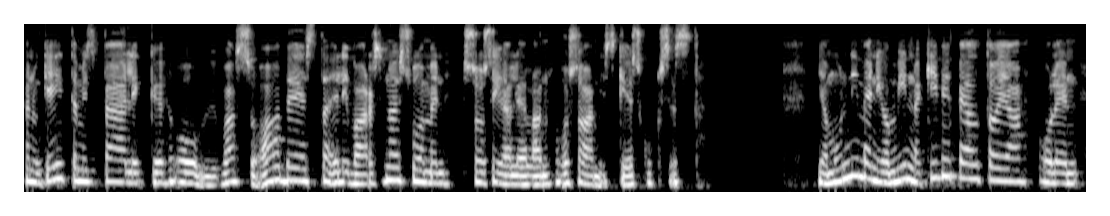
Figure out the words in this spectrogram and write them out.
Hän on kehittämispäällikkö Oy Vasso ABsta eli Varsinais-Suomen sosiaalialan osaamiskeskuksesta. Ja mun nimeni on Minna Kivipelto ja olen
